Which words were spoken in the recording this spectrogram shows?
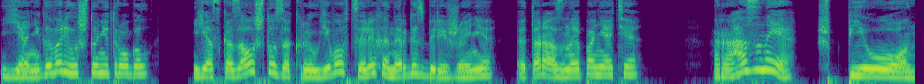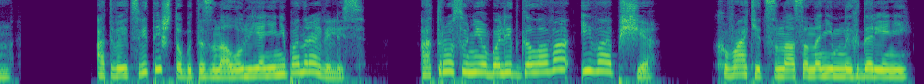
«Я не говорил, что не трогал. Я сказал, что закрыл его в целях энергосбережения. Это разное понятие». «Разные? Шпион!» «А твои цветы, чтобы ты знал, Ульяне не понравились. От роз у нее болит голова и вообще. Хватит с нас анонимных дарений,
